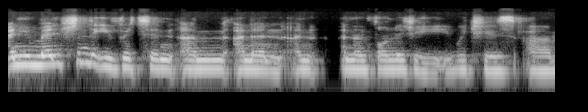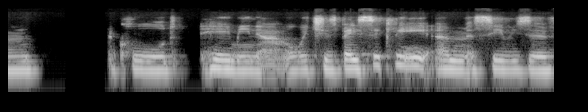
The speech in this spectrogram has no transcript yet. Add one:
and you mentioned that you've written um, an, an, an anthology which is um, called Hear Me Now, which is basically um, a series of,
